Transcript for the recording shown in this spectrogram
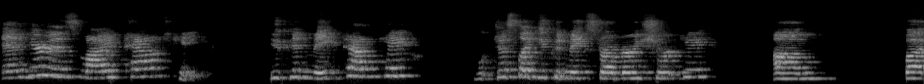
And here is my pound cake. You can make pound cake just like you could make strawberry shortcake. Um, but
